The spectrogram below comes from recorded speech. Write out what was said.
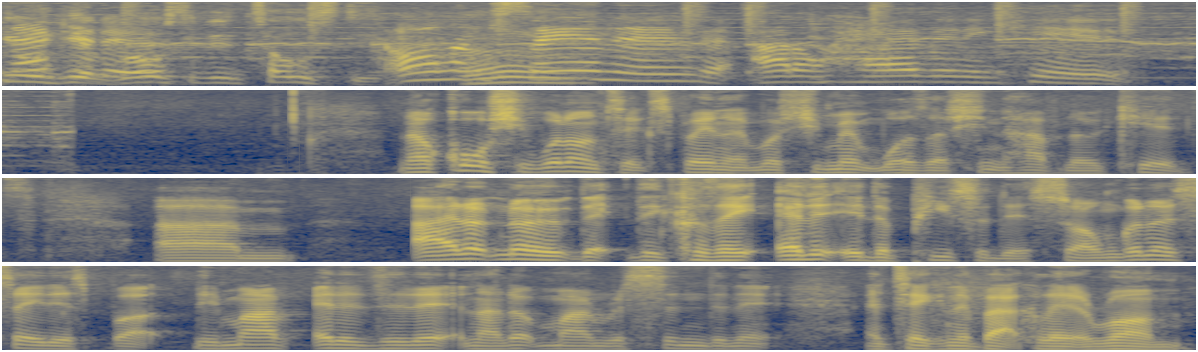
You would get roasted and toasted. All I'm saying is I don't have any kids. Now, of course, she went on to explain that what she meant was that she didn't have no kids. Um, I don't know because they, edited a piece of this, so I'm going to say this, but they might have edited it, and I don't mind rescinding it and taking it back later on.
